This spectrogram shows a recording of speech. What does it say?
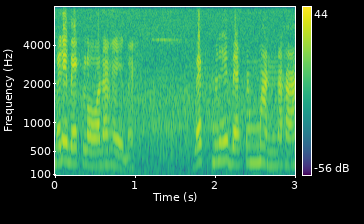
ไม่ได้แว็กล้อนะคะเห็นไหมแว็กไม่ได้แว็กน้ำมันนะคะ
